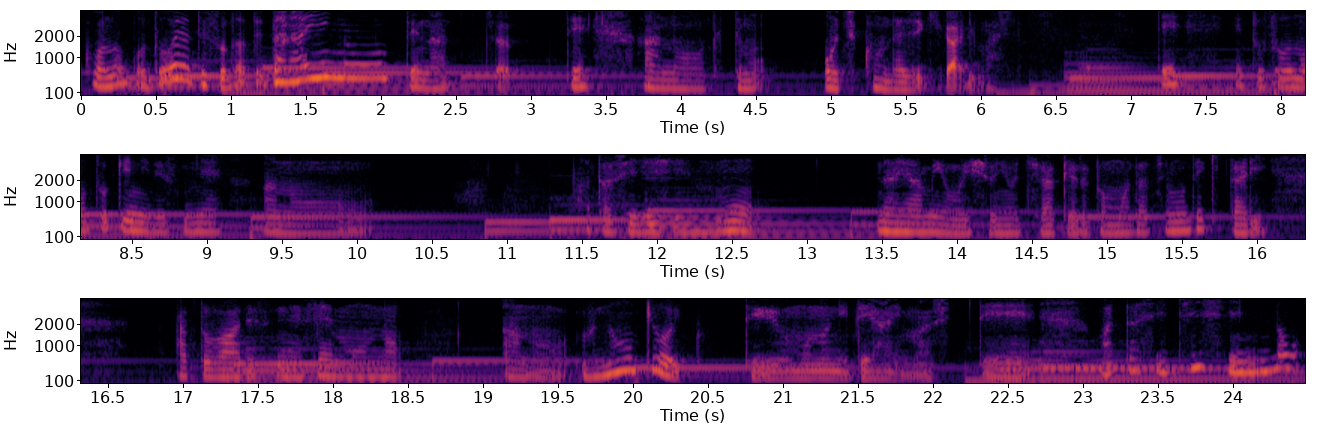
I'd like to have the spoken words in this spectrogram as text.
この子どうやって育てたらいいのってなっちゃってあのとっても落ち込んだ時期がありました。で、えっと、その時にですねあの私自身も悩みを一緒に打ち明ける友達もできたりあとはですね専門のあの右脳教育っていうものに出会いまして私自身の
